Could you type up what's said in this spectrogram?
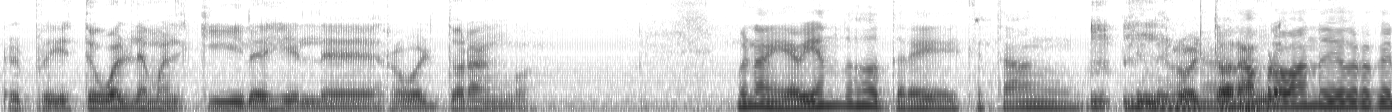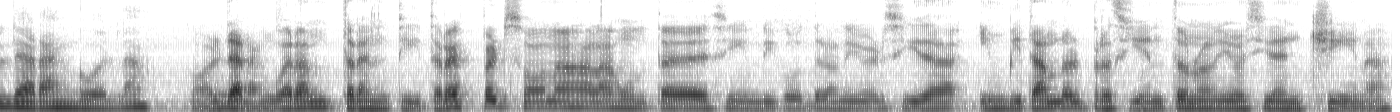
el proyecto igual de Marquiles y el de Roberto Arango. Bueno, ahí habían dos o tres que estaban aprobando yo creo que el de Arango, ¿verdad? No, el de Arango eran 33 personas a la junta de síndicos de la universidad, invitando al presidente de una universidad en China,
